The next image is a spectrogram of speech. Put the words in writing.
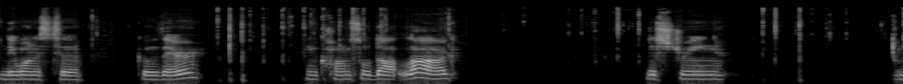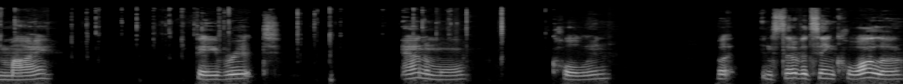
they want us to go there in console.log the string my favorite animal colon. But instead of it saying koala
